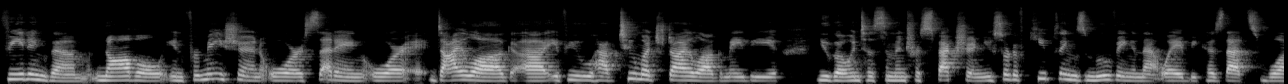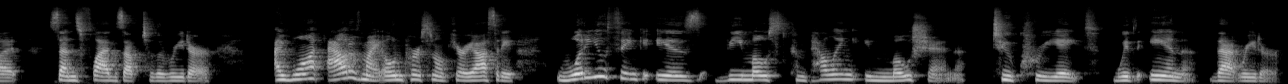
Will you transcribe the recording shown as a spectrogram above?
feeding them novel information or setting or dialogue. Uh, if you have too much dialogue, maybe you go into some introspection. You sort of keep things moving in that way because that's what sends flags up to the reader. I want out of my own personal curiosity, what do you think is the most compelling emotion to create within that reader?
